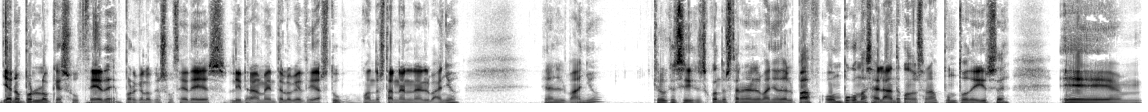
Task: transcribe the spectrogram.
ya no por lo que sucede, porque lo que sucede es literalmente lo que decías tú, cuando están en el baño. ¿En el baño? Creo que sí, es cuando están en el baño del pub, o un poco más adelante, cuando están a punto de irse. eh,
